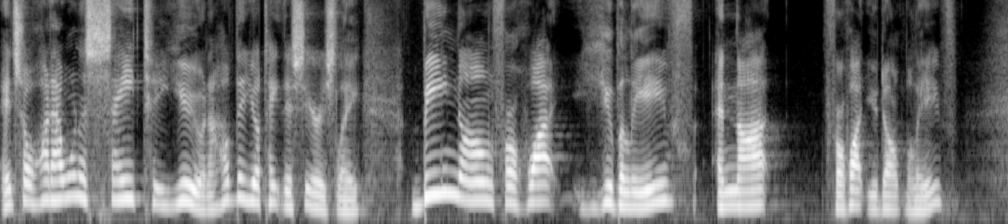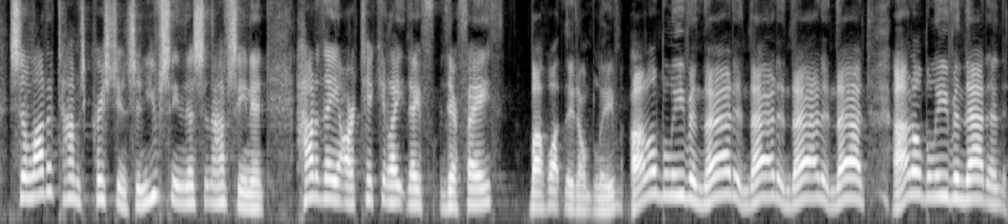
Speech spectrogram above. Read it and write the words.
and so what i want to say to you and i hope that you'll take this seriously be known for what you believe and not for what you don't believe. So, a lot of times, Christians, and you've seen this and I've seen it, how do they articulate they, their faith? By what they don't believe. I don't believe in that and that and that and that. I don't believe in that. And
